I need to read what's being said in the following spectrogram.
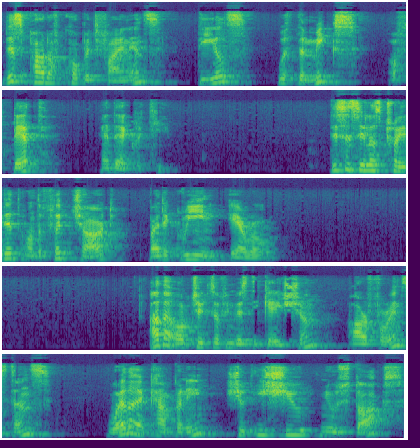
This part of corporate finance deals with the mix of debt and equity. This is illustrated on the flip chart by the green arrow. Other objects of investigation are, for instance, whether a company should issue new stocks,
